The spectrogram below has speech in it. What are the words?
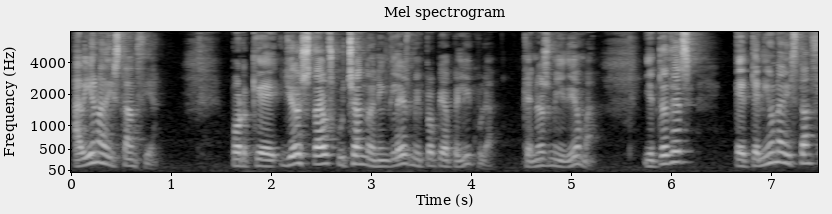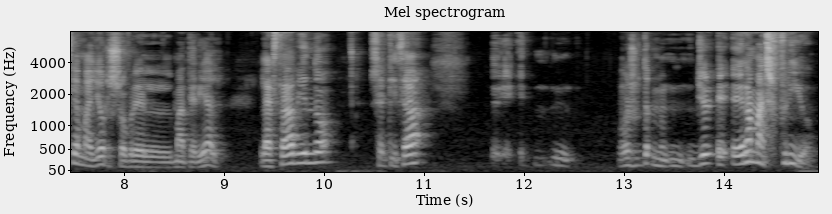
había una distancia. Porque yo estaba escuchando en inglés mi propia película, que no es mi idioma. Y entonces eh, tenía una distancia mayor sobre el material. La estaba viendo, o sea, quizá eh, era más frío.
